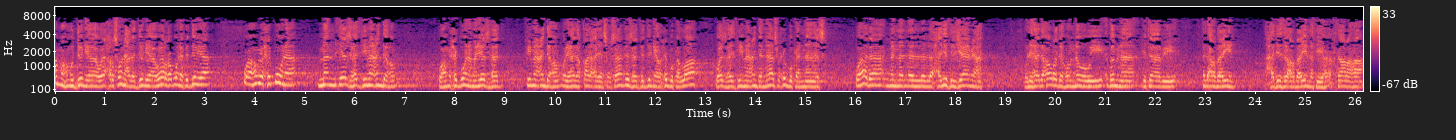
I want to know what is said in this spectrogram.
همهم الدنيا ويحرصون على الدنيا ويرغبون في الدنيا وهم يحبون من يزهد فيما عندهم. وهم يحبون من يزهد فيما عندهم. ولهذا قال عليه الصلاة والسلام ازهد في الدنيا ويحبك الله وازهد فيما عند الناس يحبك الناس. وهذا من الحديث الجامعة ولهذا أورده النووي ضمن كتاب الأربعين حديث الأربعين التي اختارها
